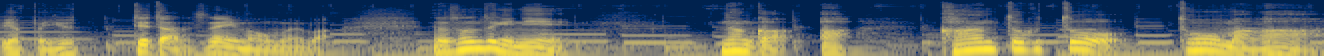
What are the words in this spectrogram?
やっぱ言ってたんですね今思えば。でもその時になんかあ監督とトーマが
